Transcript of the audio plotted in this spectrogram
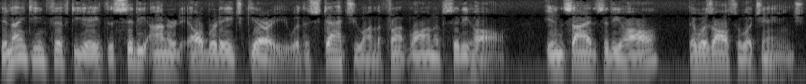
In 1958, the city honored Elbert H. Gary with a statue on the front lawn of City Hall. Inside City Hall, there was also a change.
